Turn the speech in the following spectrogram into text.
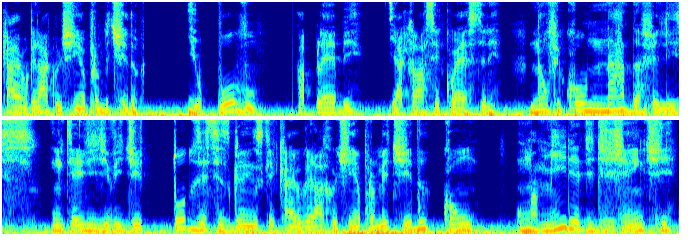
Caio Graco tinha prometido. E o povo, a plebe e a classe equestre não ficou nada feliz em ter de dividir todos esses ganhos que Caio Graco tinha prometido com uma míriade de gente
